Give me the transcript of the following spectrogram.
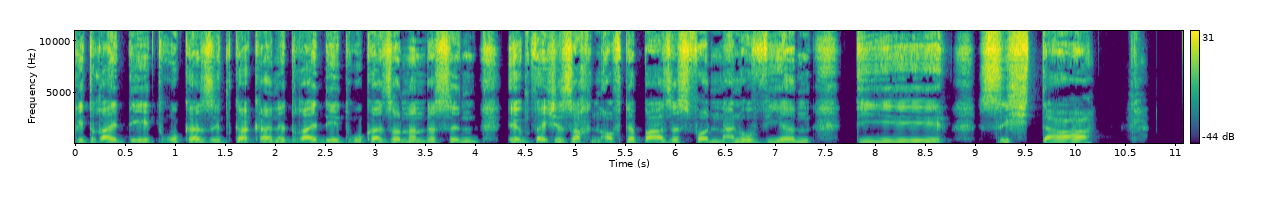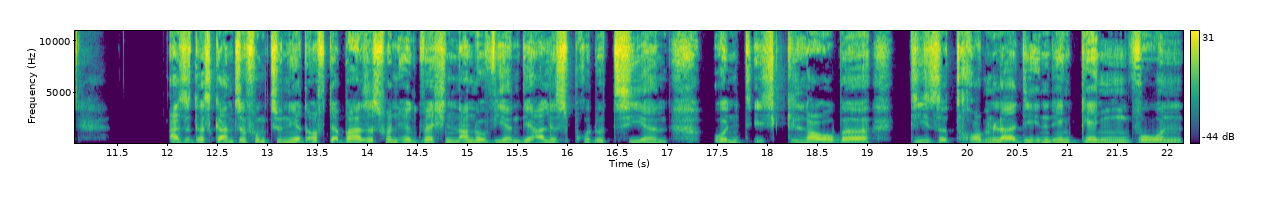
die 3D-Drucker sind gar keine 3D-Drucker, sondern das sind irgendwelche Sachen auf der Basis von Nanoviren, die sich da also das Ganze funktioniert auf der Basis von irgendwelchen Nanoviren, die alles produzieren. Und ich glaube, diese Trommler, die in den Gängen wohnen,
